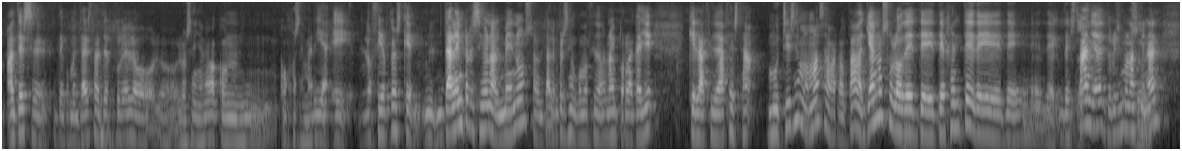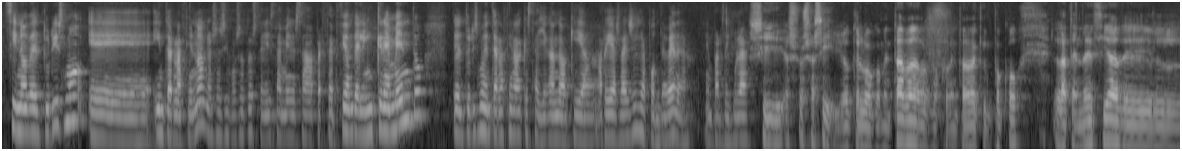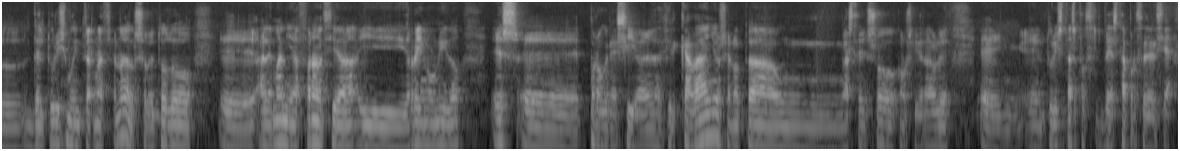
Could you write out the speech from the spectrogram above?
antes de comentar esta tertulia lo, lo, lo señalaba con, con, José María. Eh, lo cierto es que da la impresión, al menos, da la impresión como ciudadano y por la calle, que la ciudad está muchísimo más abarrotada, ya no solo de, de, de gente de, de, España, del turismo nacional, sí. sino del turismo eh, internacional. No sé si vosotros tenéis también esa percepción del incremento del turismo internacional que está llegando aquí a Rías Baixas y a Pontevedra en particular. Sí, eso es así. Yo te lo comentaba, os lo comentaba aquí un poco, la tendencia del, del turismo internacional, sobre todo eh, Alemania, Francia y Reino Unido, es eh, progresiva, es decir, cada año se nota un ascenso considerable en, en turistas de esta procedencia,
